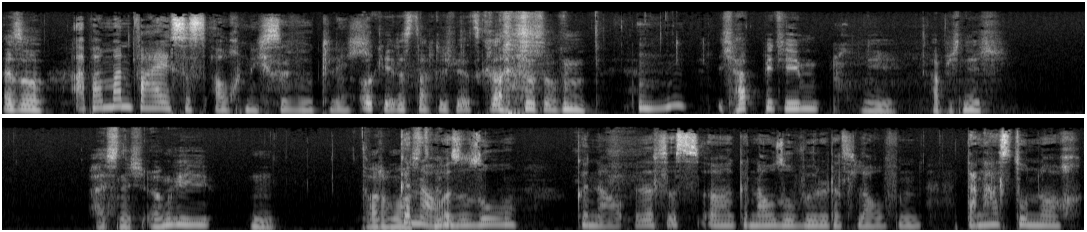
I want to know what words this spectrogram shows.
Also. Aber man weiß es auch nicht so wirklich. Okay, das dachte ich mir jetzt gerade so. Hm. Mhm. Ich hab mit ihm. Nee, hab ich nicht. Weiß nicht, irgendwie. Hm. Da war doch mal genau, also so. Genau, das ist äh, genau so würde das laufen. Dann hast du noch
